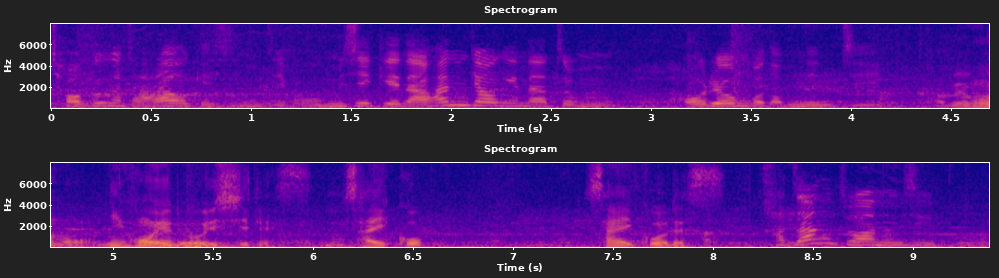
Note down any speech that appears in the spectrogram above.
적응은 잘하고 계신지 뭐 음식이나 환경이나 좀 어려운 건 없는지 食べ物日本より美味しいです最高最高です 가장 좋아하는 음식이 뭐예요?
